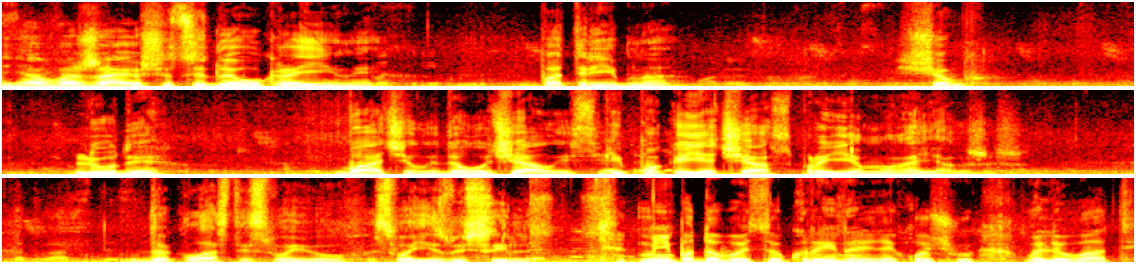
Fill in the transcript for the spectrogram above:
Я вважаю, що це для України потрібно, щоб люди бачили, долучались. І поки є час, приємно, а як же ж? Докласти свою, свої зусилля. Мені подобається Україна, я хочу малювати.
